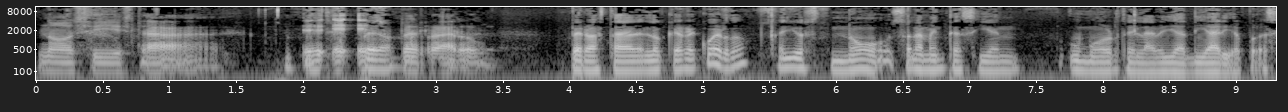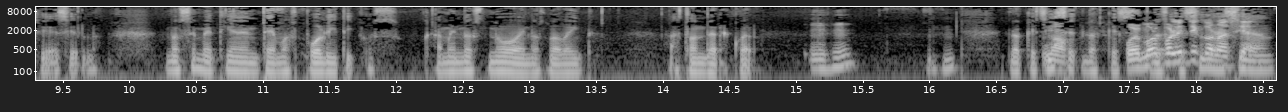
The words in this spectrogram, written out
No, sí, está... Es es- es súper raro. Pero hasta lo que recuerdo, ellos no solamente hacían humor de la vida diaria, por así decirlo. No se metían en temas políticos, a menos no en los 90, hasta donde recuerdo. Lo que sí, No, se- los que, por humor los que político sí no hacían.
